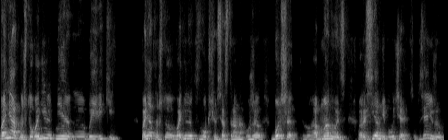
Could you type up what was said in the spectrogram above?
Понятно, что воюют не э, боевики. Понятно, что воюет в общем вся страна. Уже больше обманывать россиян не получается. Россияне же,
